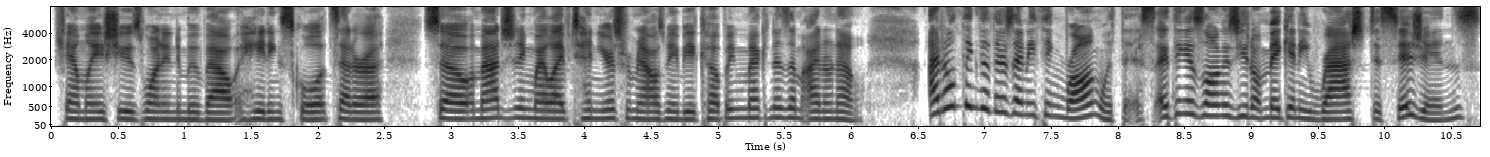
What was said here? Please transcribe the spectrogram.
family issues, wanting to move out, hating school, etc. So imagining my life 10 years from now is maybe a coping mechanism, I don't know. I don't think that there's anything wrong with this. I think as long as you don't make any rash decisions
